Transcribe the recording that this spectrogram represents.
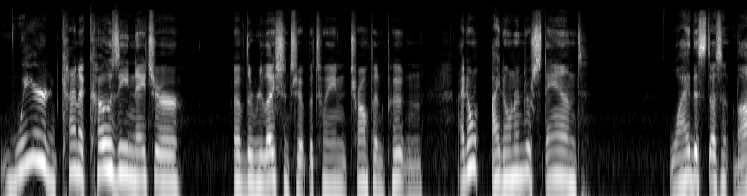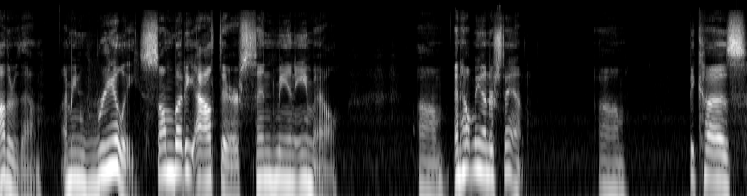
weird, kind of cozy nature of the relationship between Trump and Putin. I don't I don't understand why this doesn't bother them. I mean, really, somebody out there send me an email um, and help me understand. Um, because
